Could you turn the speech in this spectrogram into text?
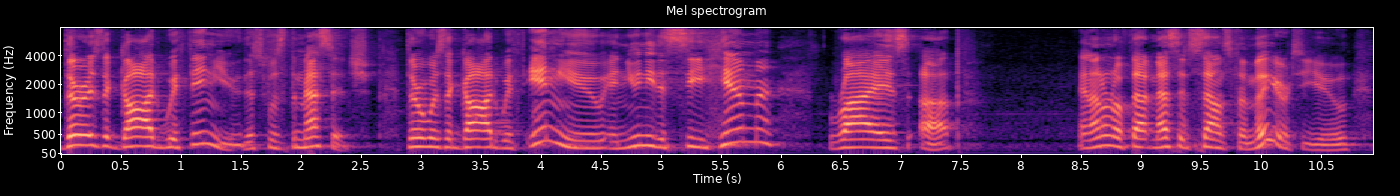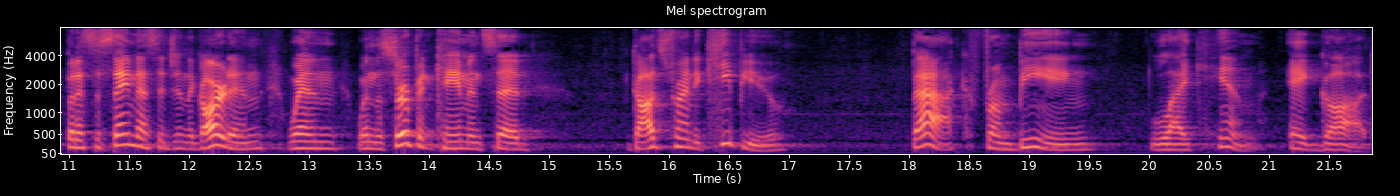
there is a God within you. This was the message there was a God within you, and you need to see Him rise up. And I don't know if that message sounds familiar to you, but it's the same message in the garden when, when the serpent came and said, God's trying to keep you back from being like Him, a God.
